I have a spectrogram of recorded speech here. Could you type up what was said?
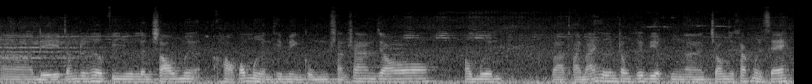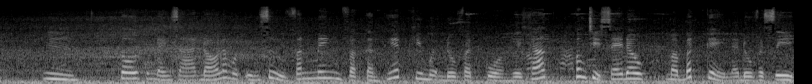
à, để trong trường hợp ví dụ lần sau họ có mượn thì mình cũng sẵn sàng cho họ mượn và thoải mái hơn trong cái việc à, cho người khác mượn xe. Ừ, tôi cũng đánh giá đó là một ứng xử văn minh và cần thiết khi mượn đồ vật của người khác, không chỉ xe đâu mà bất kể là đồ vật gì.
